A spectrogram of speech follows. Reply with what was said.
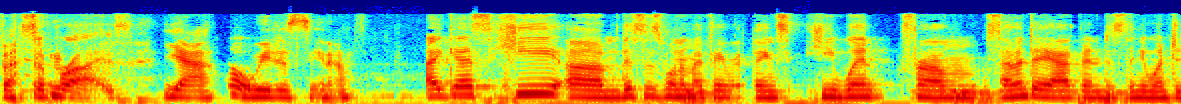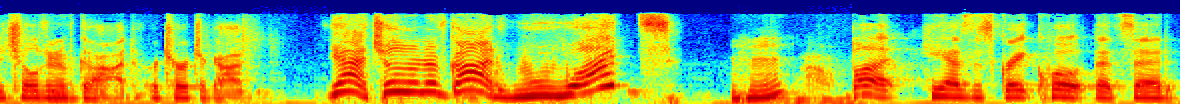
but Surprise. yeah, Oh. we just, you know, I guess he. Um, this is one of my favorite things. He went from Seventh Day Adventist, then he went to Children of God or Church of God. yeah, children of God. What? wow But he has this great quote that said,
